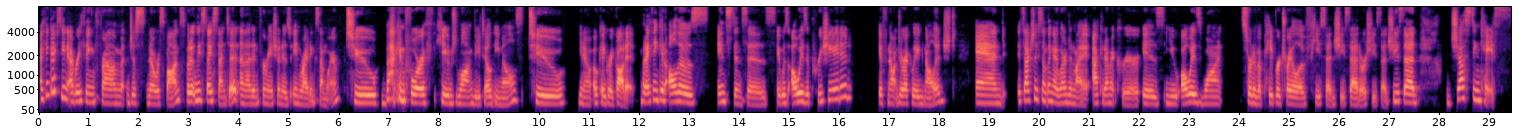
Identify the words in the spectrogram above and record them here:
I think I've seen everything from just no response, but at least I sent it and that information is in writing somewhere, to back and forth, huge, long, detailed emails, to, you know, okay, great, got it. But I think in all those instances, it was always appreciated if not directly acknowledged. And it's actually something I learned in my academic career is you always want sort of a paper trail of he said, she said, or she said, she said, just in case.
